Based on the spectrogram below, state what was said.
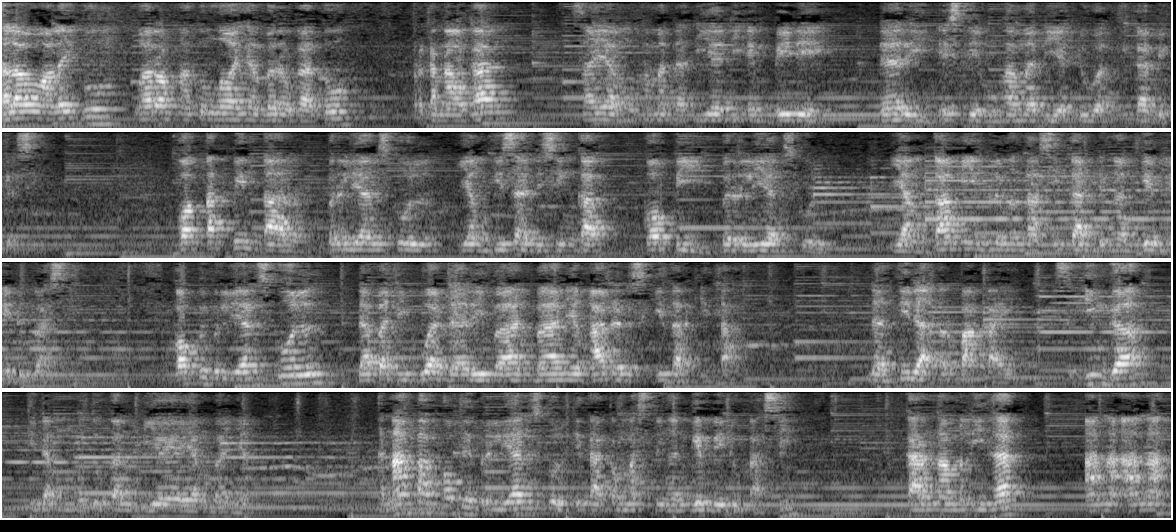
Assalamualaikum warahmatullahi wabarakatuh. Perkenalkan, saya Muhammad Adia di MPD dari SD Muhammadiyah 2 GKB Gresik. Kotak pintar Berlian School yang bisa disingkat Kopi Berlian School yang kami implementasikan dengan game edukasi. Kopi Berlian School dapat dibuat dari bahan-bahan yang ada di sekitar kita dan tidak terpakai sehingga tidak membutuhkan biaya yang banyak. Kenapa Kopi Berlian School kita kemas dengan game edukasi? Karena melihat anak-anak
